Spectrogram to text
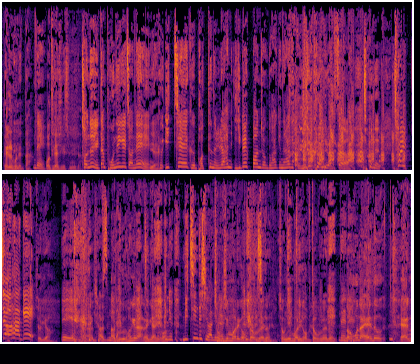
100을 보냈다. 네. 어떻게 하시겠습니까? 저는 일단 보내기 전에 예. 그 이체 그 버튼을요 한 200번 정도 확인을 하기 때문에 그런 일 없어요. 저는 철저하게 저기요. 예, 예, 그런 일 아, 없습니다. 아, 누구도 확인을 안 한 게 아니고 아니요, 미친 듯이 확인을. 정신머리가 없다 보면은 정신머리가 없다 보면은 네네. 너무나 애는 애는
